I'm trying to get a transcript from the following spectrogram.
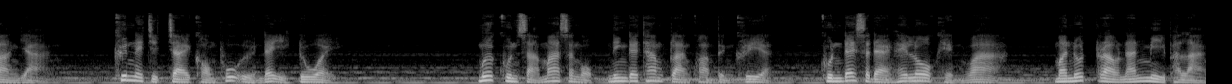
บางอย่าง ขึ้นในจิตใจของผู้อื่นได้อีกด้วย เมื่อคุณสามารถสงบนิ่งได้ท่ามกลางความตึงเครียด คุณได้แสดงให้โลกเห็นว่า มนุษย์เรานั้นมีพลัง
